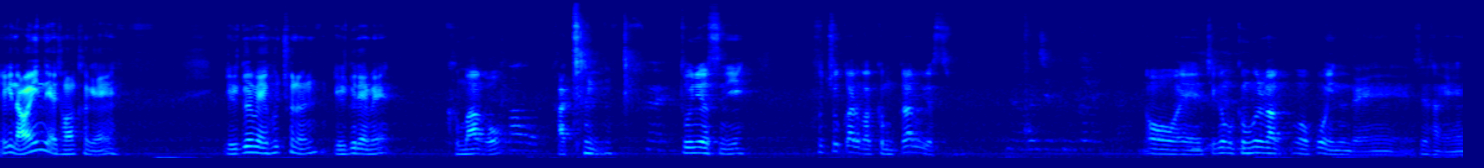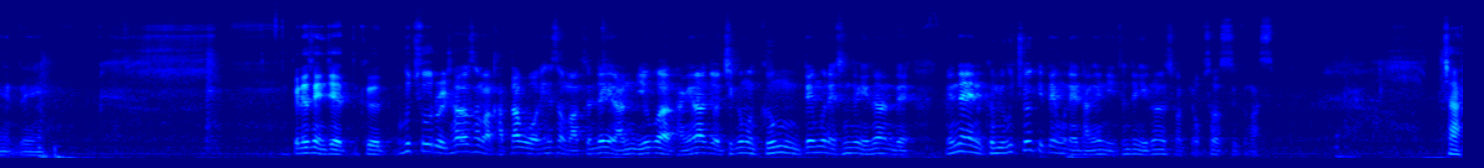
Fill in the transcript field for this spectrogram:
여기 나와 있네요, 정확하게. 1g의 후추는 1g의 금하고 마오. 같은 헐. 돈이었으니 후춧가루가 금가루였습니다. 있다. 어, 예, 지금은 금을 막 먹고 있는데 세상에, 네. 그래서 이제 그 후추를 찾아서 막 갔다고 해서 막 전쟁이 나는 이유가 당연하죠. 지금은 금 때문에 전쟁이 일어나는데 옛날에는 금이 후추였기 때문에 당연히 전쟁이 일어날 수밖에 없었을 것 같습니다. 자,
